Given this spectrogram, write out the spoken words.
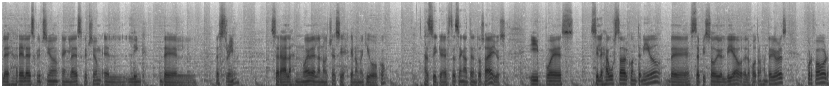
Le dejaré la descripción, en la descripción el link del stream. Será a las 9 de la noche, si es que no me equivoco. Así que estén atentos a ellos. Y pues, si les ha gustado el contenido de este episodio el día o de los otros anteriores, por favor,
